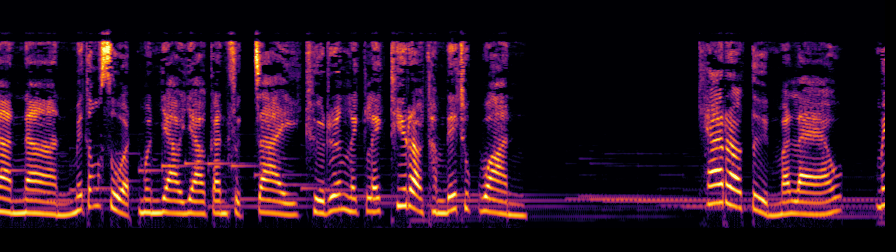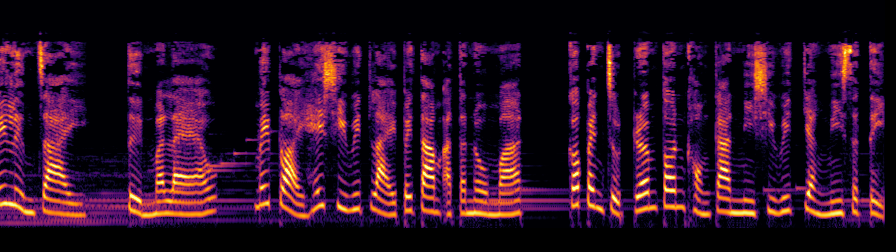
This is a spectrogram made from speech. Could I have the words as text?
นานๆ ไม่ต้องสวดมนต์ยาวๆ การฝึกใจ คือเรื่องเล็กๆ ที่เราทำได้ทุกวัน แค่เราตื่นมาแล้ว ไม่ลืมใจ ตื่นมาแล้ว ไม่ปล่อยให้ชีวิตไหลไปตามอัตโนมัติ ก็เป็นจุดเริ่มต้นของการมีชีวิตอย่างมีสติ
